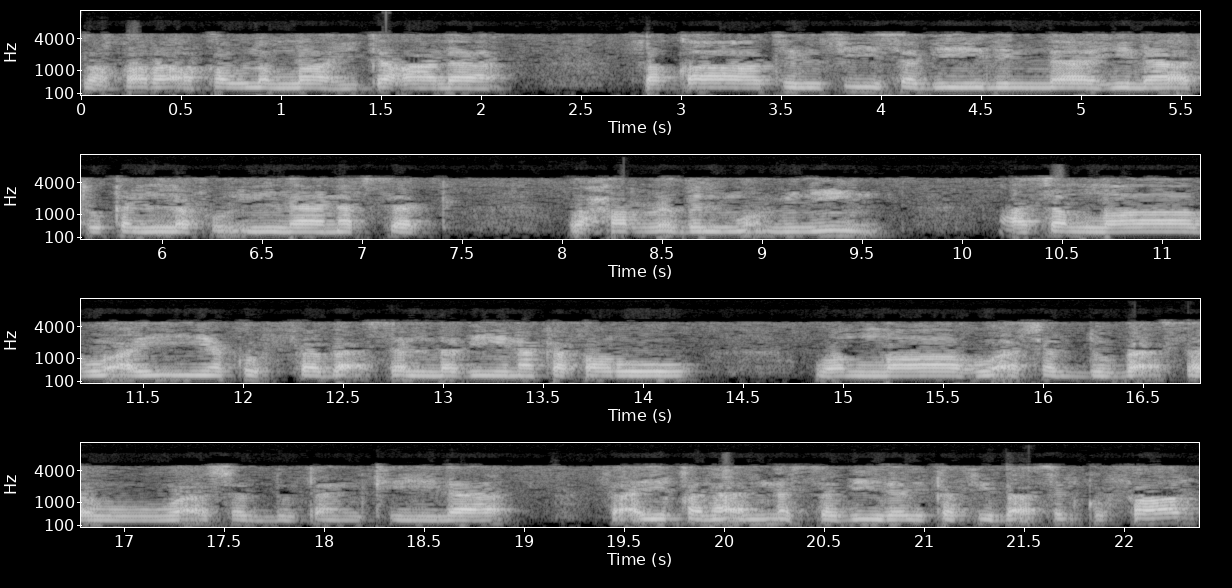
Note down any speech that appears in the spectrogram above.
وقرأ قول الله تعالى فقاتل في سبيل الله لا تكلف إلا نفسك وحرض المؤمنين عسى الله أن يكف بأس الذين كفروا والله أشد بأسا وأشد تنكيلا. فأيقن أن السبيل لكف بأس الكفار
